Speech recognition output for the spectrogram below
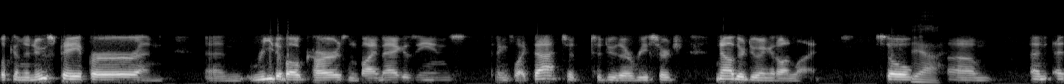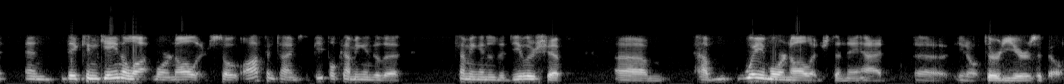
look in the newspaper and and read about cars and buy magazines, things like that to to do their research. Now they're doing it online. So yeah. Um, and, and and they can gain a lot more knowledge. So oftentimes the people coming into the coming into the dealership um, have way more knowledge than they had, uh, you know, 30 years ago.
